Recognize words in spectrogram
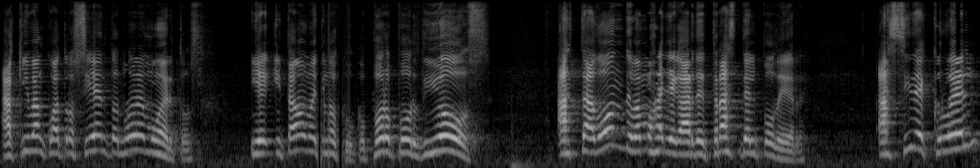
Aquí van 409 muertos y, y estamos metiendo cuco. Pero por Dios, ¿hasta dónde vamos a llegar detrás del poder? Así de cruel,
